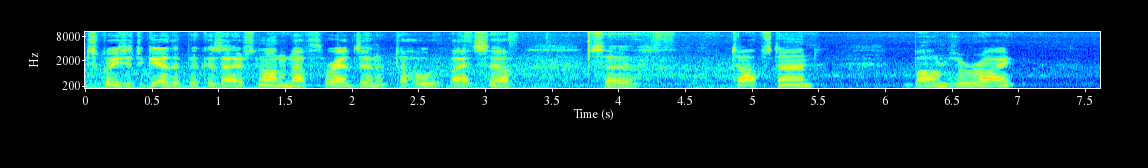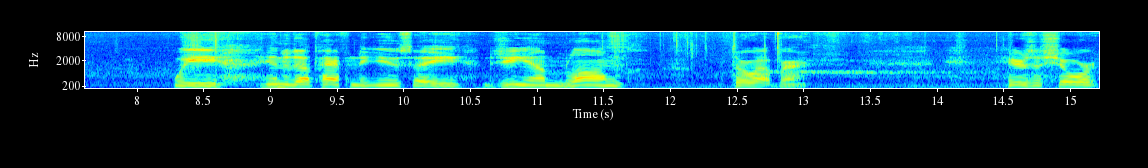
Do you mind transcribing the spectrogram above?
squeeze it together because there's not enough threads in it to hold it by itself. So top's done, bottoms are right. We ended up having to use a GM long throwout bearing. Here's a short,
